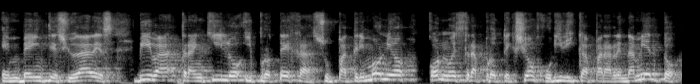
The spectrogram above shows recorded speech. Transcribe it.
en 20 ciudades. Viva tranquilo y proteja su patrimonio con nuestra protección jurídica para arrendamiento.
